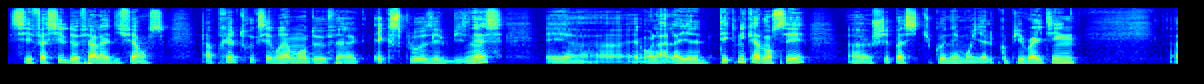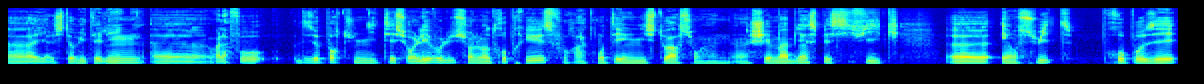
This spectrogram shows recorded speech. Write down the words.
c'est facile de faire la différence. Après, le truc, c'est vraiment de faire exploser le business. Et, euh, voilà, là, il y a des techniques avancées. Euh, je sais pas si tu connais, moi, il y a le copywriting, euh, il y a le storytelling. voilà, il faut des opportunités sur l'évolution de l'entreprise. Il faut raconter une histoire sur un, schéma bien spécifique. et ensuite, proposer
